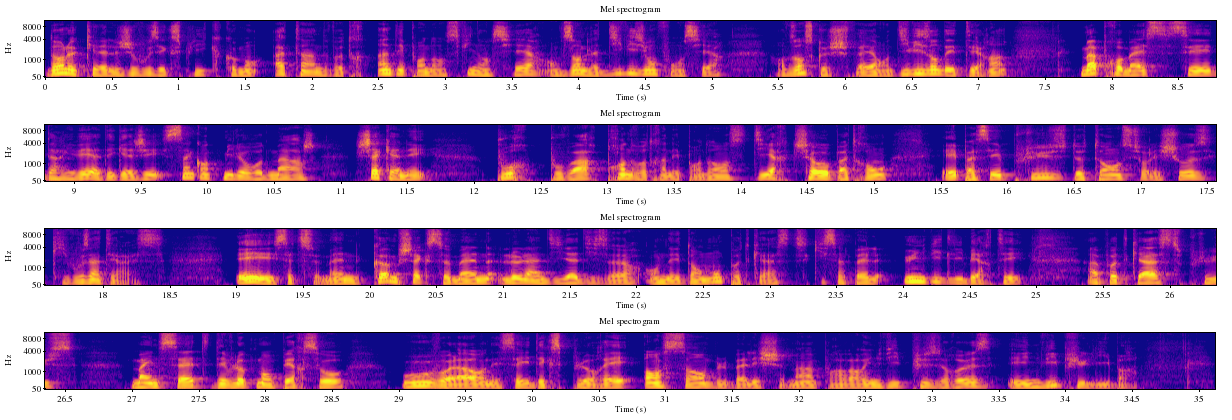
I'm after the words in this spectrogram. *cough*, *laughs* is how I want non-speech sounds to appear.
dans lequel je vous explique comment atteindre votre indépendance financière en faisant de la division foncière, en faisant ce que je fais, en divisant des terrains. Ma promesse, c'est d'arriver à dégager 50 000 euros de marge chaque année pour pouvoir prendre votre indépendance, dire ciao patron et passer plus de temps sur les choses qui vous intéressent. Et cette semaine, comme chaque semaine, le lundi à 10h, on est dans mon podcast qui s'appelle Une vie de liberté, un podcast plus mindset, développement perso, où voilà, on essaye d'explorer ensemble bah, les chemins pour avoir une vie plus heureuse et une vie plus libre.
